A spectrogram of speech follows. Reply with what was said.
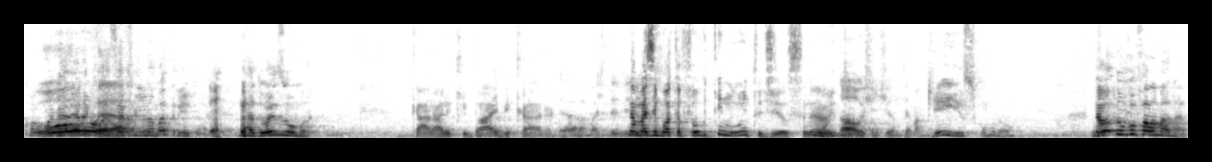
com a Ou galera que fazia é. filho na matriz. Das duas, uma. Caralho, que vibe, cara. é, mas teve... Não, mas em Botafogo tem muito disso, né? Muito. Não, hoje em dia não tem mais. Que isso, como não? Não. Não, vou falar mais nada.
